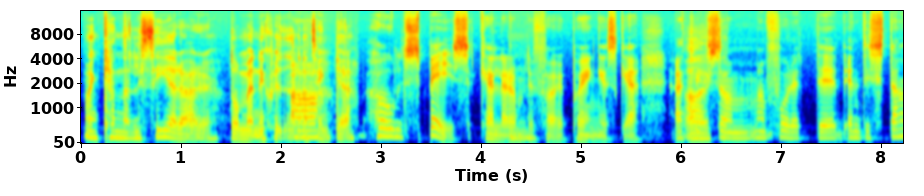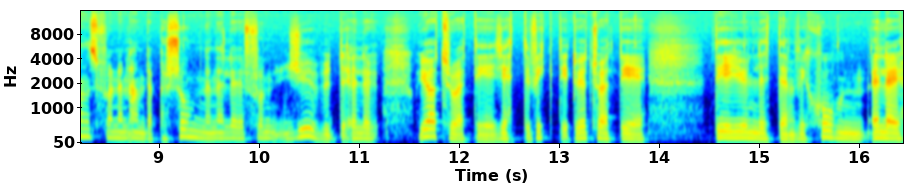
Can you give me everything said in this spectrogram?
Man kanaliserar de energierna, ja, tänker jag. Hold space kallar de Mm. det för på engelska. Att Ja, liksom, man får ett, eh, en distans från den andra personen eller från ljud. Eller, jag tror att det är jätteviktigt. Och jag tror att det är, det är ju en liten vision, eller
